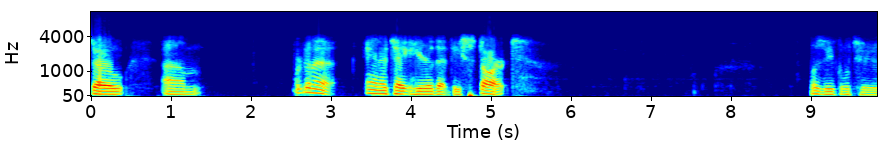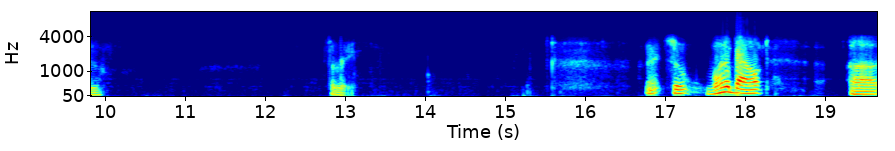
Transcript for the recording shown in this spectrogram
So um, we're going to annotate here that the start was equal to 3. So what about uh,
